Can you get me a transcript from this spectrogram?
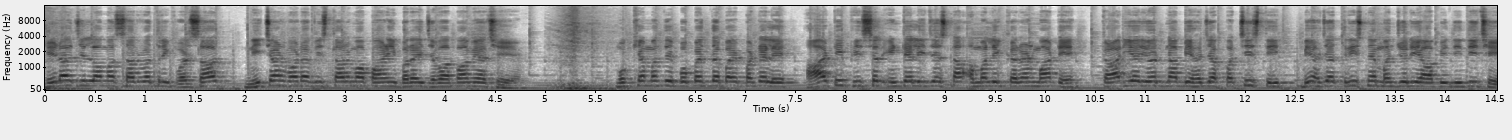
ખેડા જિલ્લામાં સાર્વત્રિક વરસાદ, નીચાણવાળા વિસ્તારમાં પાણી ભરાઈ જવા પામ્યા છે. મુખ્યમંત્રી ભૂપેન્દ્રભાઈ પટેલે આર્ટિફિશિયલ ઇન્ટેલિજન્સના અમલીકરણ માટે કાર્ય યોજના બે હજાર પચીસથી બે હજાર ત્રીસને મંજૂરી આપી દીધી છે.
